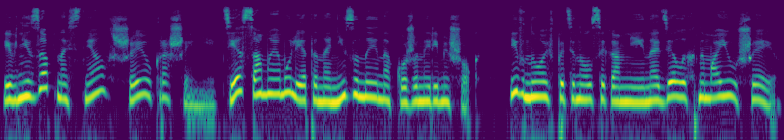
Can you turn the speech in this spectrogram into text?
И внезапно снял с шеи украшения, те самые амулеты, нанизанные на кожаный ремешок, и вновь потянулся ко мне и надел их на мою шею.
